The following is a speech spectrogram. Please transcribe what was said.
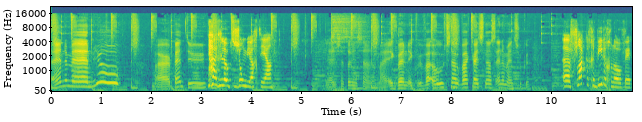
Eh Enderman, joe! Waar bent u? Ja, er loopt een zombie achter je aan. Ja, je zit toch niet sneller dan mij. Ik ben, ik, wa- hoe snel, waar kan je het snelst Enderman zoeken? Eh, vlakke gebieden geloof ik.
